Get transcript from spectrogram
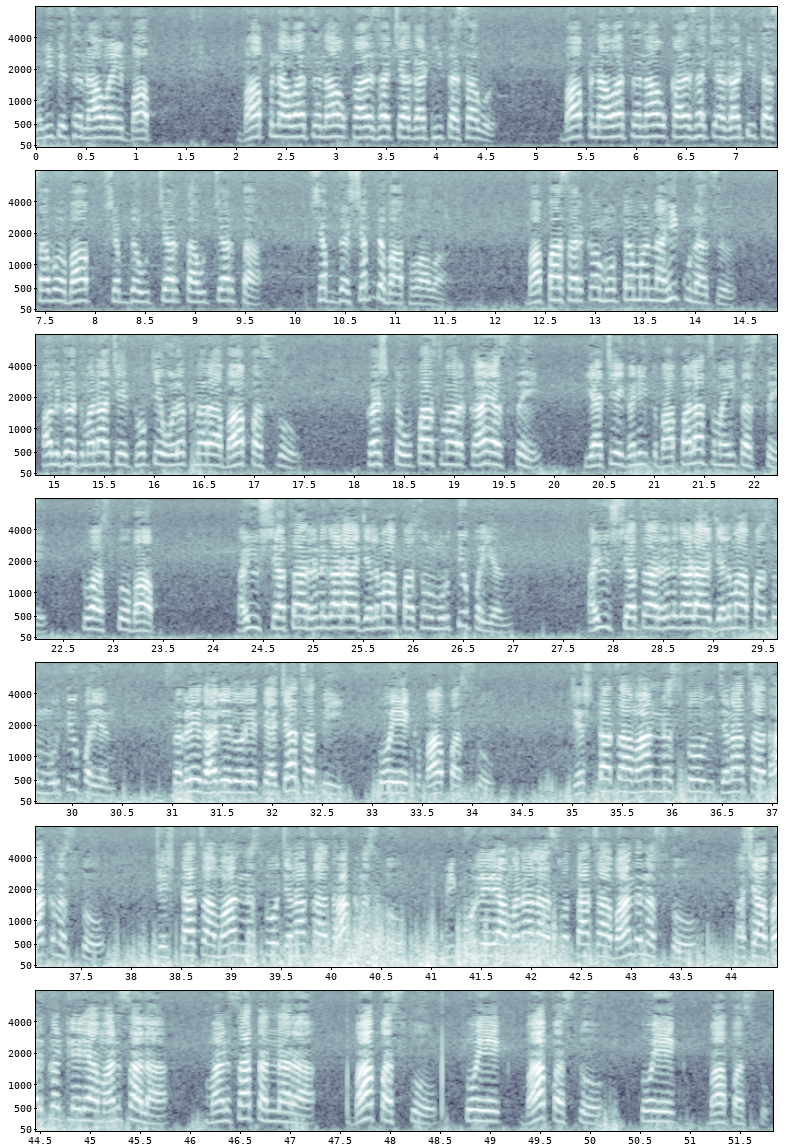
कवितेचं नाव आहे बाप. बाप नावाचं नाव काळजाच्या गाठीत असावं. बाप नावाचं नाव काळजाच्या गाठीत असावं. बाप शब्द उच्चारता उच्चारता. शब्द शब्द बाप व्हावा. बापासारखं मोठं मन नाही कुणाचं. अलगद मनाचे ठोके ओळखणारा बाप असतो. कष्ट उपासमार काय असते याचे गणित बापालाच माहीत असते. तो असतो बाप. आयुष्याचा रणगाडा जन्मापासून मृत्यूपर्यंत. आयुष्याचा रणगाडा जन्मापासून मृत्यूपर्यंत. सगळे धागेदोरे त्याच्याच हाती तो एक बाप असतो. ज्येष्ठाचा मान नसतो जनाचा धाक नसतो. ज्येष्ठाचा मान नसतो जनाचा धाक नसतो. विखुरलेल्या मनाला स्वतःचा बांध नसतो. अशा भरकटलेल्या माणसाला माणसात आणणारा बाप असतो. तो एक बाप असतो तो एक बाप असतो.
